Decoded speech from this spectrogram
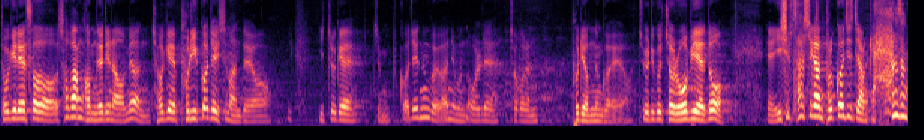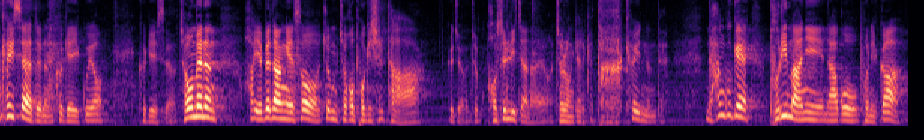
독일에서 소방 검열이 나오면 저게 불이 꺼져 있으면 안 돼요. 이쪽에 좀 꺼져 있는 거예요. 아니면 원래 저거는 불이 없는 거예요. 그리고 저 로비에도 24시간 불 꺼지지 않게 항상 켜 있어야 되는 그게 있고요. 그게 있어요. 처음에는 아, 예배당에서 좀 저거 보기 싫다. 그죠? 좀 거슬리잖아요. 저런 게 이렇게 다 켜 있는데. 근데 한국에 불이 많이 나고 보니까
